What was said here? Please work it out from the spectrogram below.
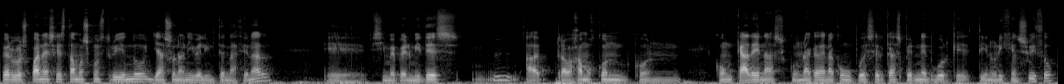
pero los panes que estamos construyendo ya son a nivel internacional eh, si me permites, trabajamos con, cadenas, con una cadena como puede ser Casper Network, que tiene origen suizo,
